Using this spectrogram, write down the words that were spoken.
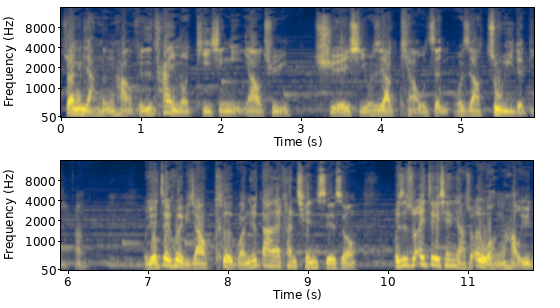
虽然讲很好，可是他有没有提醒你要去学习，或是要调整，或是要注意的地方？嗯我觉得这会比较客观，就是大家在看签师的时候，不是说哎、这个签师讲说哎、我很好运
